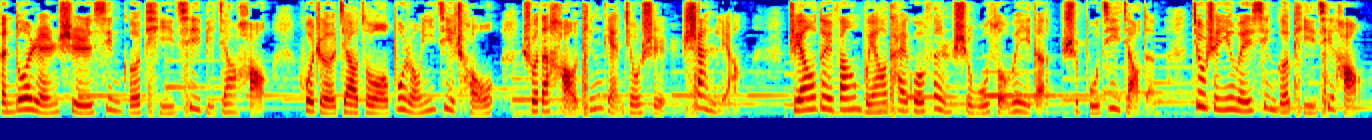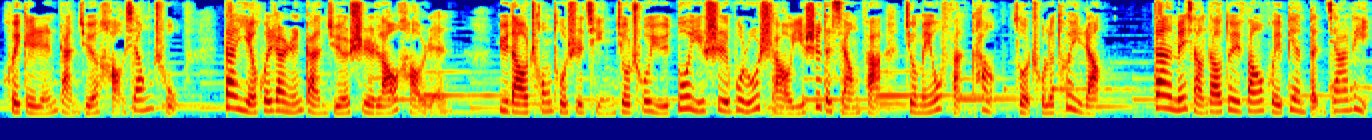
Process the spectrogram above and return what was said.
很多人是性格脾气比较好，或者叫做不容易记仇，说的好听点就是善良。只要对方不要太过分，是无所谓的，是不计较的。就是因为性格脾气好，会给人感觉好相处，但也会让人感觉是老好人。遇到冲突事情，就出于多一事不如少一事的想法，就没有反抗，做出了退让。但没想到对方会变本加厉，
